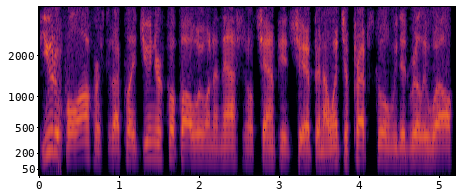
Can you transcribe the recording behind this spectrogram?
beautiful offers because I played junior football. We won a national championship, and I went to prep school and we did really well.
